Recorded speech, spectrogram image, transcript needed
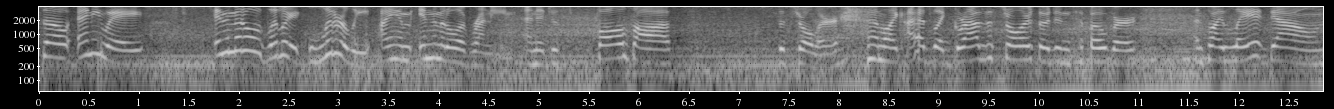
So anyway, in the middle, of literally, literally, I am in the middle of running, and it just falls off the stroller, and like I had to like grab the stroller so it didn't tip over, and so I lay it down,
